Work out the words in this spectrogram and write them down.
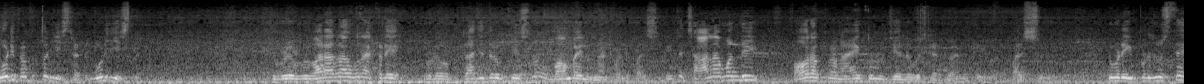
మోడీ ప్రభుత్వం చేసినట్టు మోడీ చేసినట్టు. ఇప్పుడు వరారావు గారు అక్కడే ఇప్పుడు రాజేంద్రం కేసులో బాంబేలో ఉన్నటువంటి పరిస్థితి. ఇట్లా చాలామంది పౌర హక్కుల నాయకులు జైల్లో పెట్టినటువంటి పరిస్థితులు ఇప్పుడు ఇప్పుడు చూస్తే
